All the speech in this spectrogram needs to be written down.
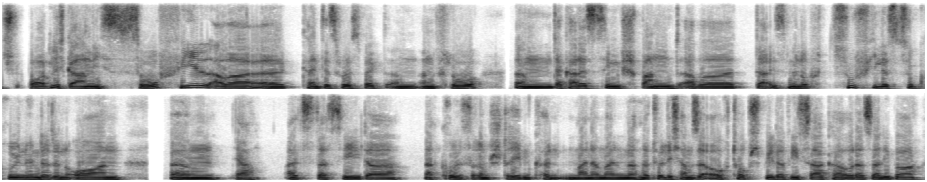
Sportlich gar nicht so viel, aber äh, kein Disrespect an, an Flo. Ähm, der Kader ist ziemlich spannend, aber da ist mir noch zu vieles zu grün hinter den Ohren, ähm, ja, als dass sie da nach größerem streben könnten, meiner Meinung nach. Natürlich haben sie auch Topspieler wie Saka oder Saliba,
